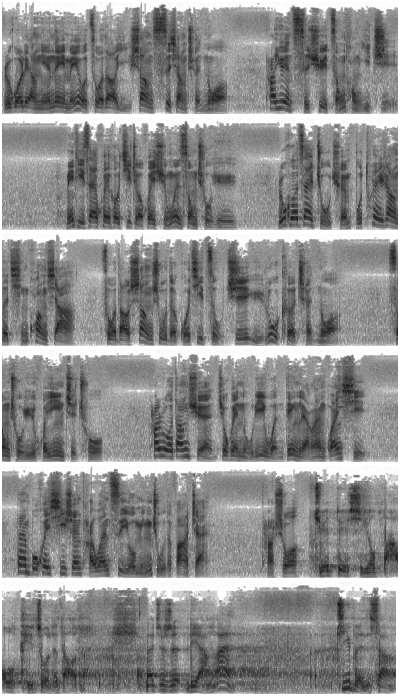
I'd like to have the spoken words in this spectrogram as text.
如果两年内没有做到以上四项承诺，他愿辞去总统一职。媒体在会后记者会询问宋楚瑜，如何在主权不退让的情况下。做到上述的国际组织与陆客承诺，宋楚瑜回应指出，他若当选，就会努力稳定两岸关系，但不会牺牲台湾自由民主的发展。他说：“绝对是有把握可以做得到的，那就是两岸基本上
